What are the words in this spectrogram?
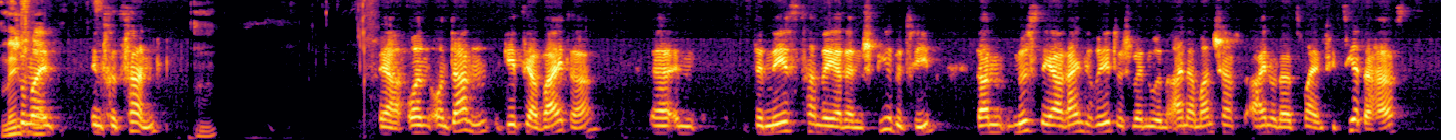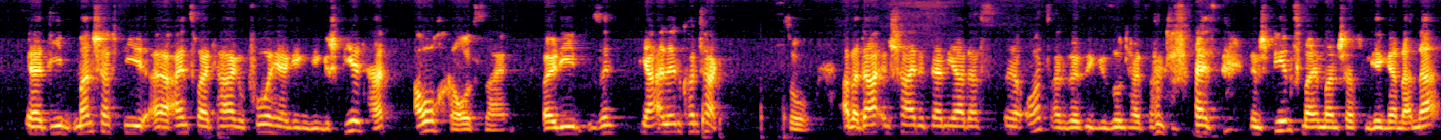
Münchner schon mal interessant. Mhm. Ja, und, und dann geht's ja weiter. Äh, in, demnächst haben wir ja dann Spielbetrieb dann müsste ja rein theoretisch, wenn du in einer Mannschaft ein oder zwei Infizierte hast, äh, die Mannschaft, die äh, ein, zwei Tage vorher gegen die gespielt hat, auch raus sein, weil die sind ja alle in Kontakt. So. Aber da entscheidet dann ja das äh, ortsansässige Gesundheitsamt. Das heißt, dann spielen zwei Mannschaften gegeneinander.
